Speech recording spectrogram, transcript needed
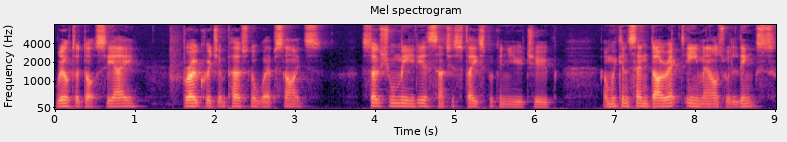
Realtor.ca, brokerage and personal websites, social media such as Facebook and YouTube, and we can send direct emails with links,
